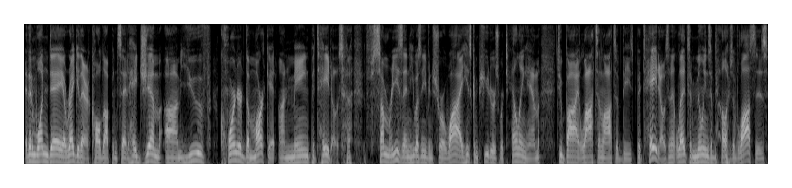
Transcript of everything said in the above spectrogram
And then one day, a regular called up and said, Hey, Jim, um, you've cornered the market on Maine potatoes. For some reason, he wasn't even sure why, his computers were telling him to buy lots and lots of these potatoes. And it led to millions of dollars of losses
